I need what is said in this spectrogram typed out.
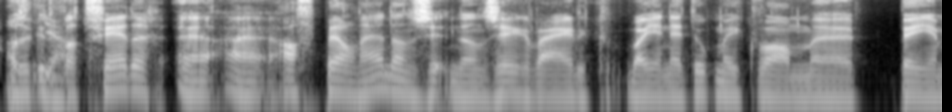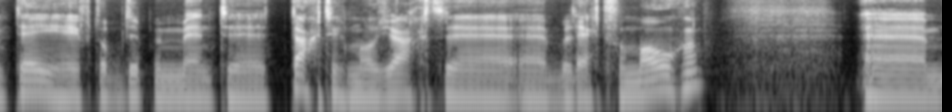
Als ik het wat verder uh, afpel, hè, dan, dan zeggen we eigenlijk, waar je net ook mee kwam, uh, PMT heeft op dit moment 80 miljard belegd vermogen. Ehm,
